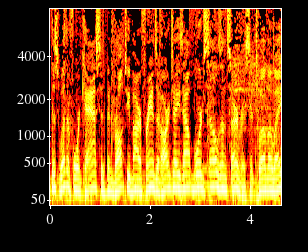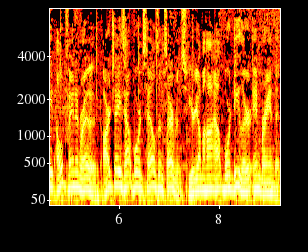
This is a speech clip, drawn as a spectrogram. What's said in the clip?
This weather forecast has been brought to you by our friends at RJ's Outboard Sales and Service at 1208 Old Fannin Road. RJ's Outboard Sales and Service, your Yamaha outboard dealer in Brandon.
